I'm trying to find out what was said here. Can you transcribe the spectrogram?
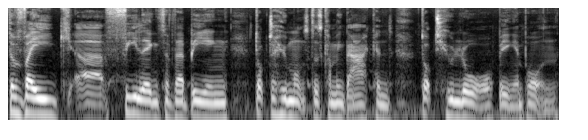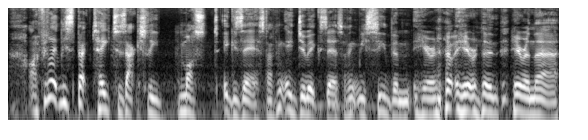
the vague uh, feelings of there being Doctor Who monsters coming back and Doctor Who lore being important. I feel like these spectators actually must exist. I think they do exist. I think we see them here and here and here and there.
